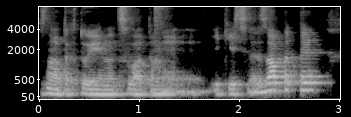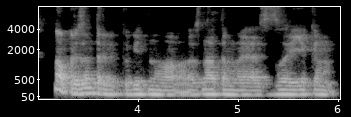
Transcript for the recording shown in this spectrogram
знати, хто їй надсилатиме якісь запити. Ну, а презентер, відповідно, знатиме, з яким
